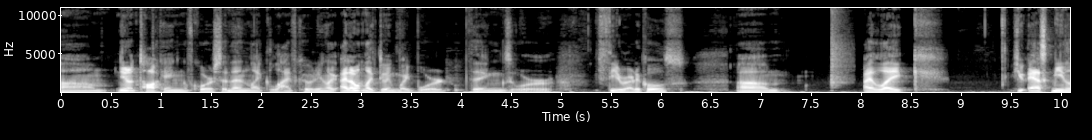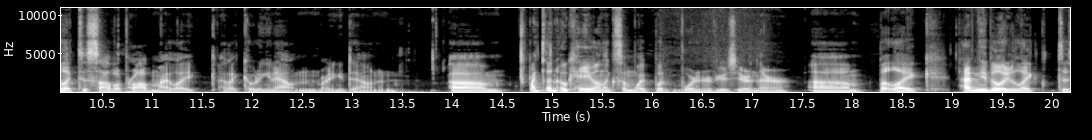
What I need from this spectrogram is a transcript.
um, you know, talking, of course, and then like live coding. Like I don't like doing whiteboard things or theoreticals. Um, I like if you ask me like to solve a problem, I like I like coding it out and writing it down. And um, I've done okay on like some whiteboard interviews here and there. Um, but like having the ability to like to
